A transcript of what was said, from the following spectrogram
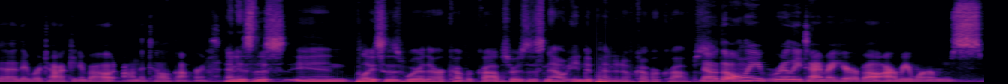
uh, they were talking about on the teleconference. And is this in places where there are cover crops, or is this now independent of cover crops? No, the only really time I hear about army worms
